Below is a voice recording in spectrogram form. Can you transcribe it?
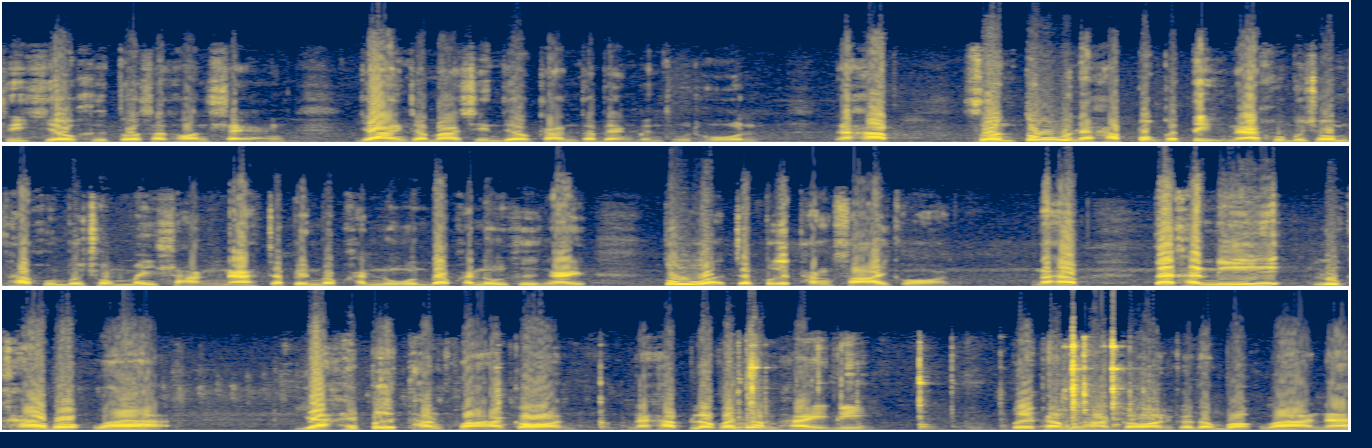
สีเขียวคือตัวสะท้อนแสง ยางจะมาชิ้นเดียวกันแต่แบ่งเป็นทูโทนนะครับ ส่วนตู้นะครับปกตินะคุณผู้ชม ถ้าคุณผู้ชมไม่สั่งนะ จะเป็นแบบคันนู้นแบบคันนู้นคือไง ตู้จะเปิดทางซ้ายก่อนนะครับ แต่คันนี้ลูกค้าบอกว่าอยากให้เปิดทางขวาก่อนนะครับเราก็ทำให้นี่ เปิดทางขวาก่อนก็ต้องบอกว่านะ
